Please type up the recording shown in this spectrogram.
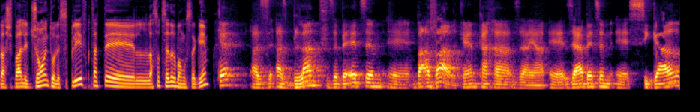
בהשוואה לג'וינט או לספליף קצת אה, לעשות סדר במושגים? כן אז אז בלנט זה בעצם אה, בעבר כן ככה זה היה אה, זה היה בעצם אה, סיגר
